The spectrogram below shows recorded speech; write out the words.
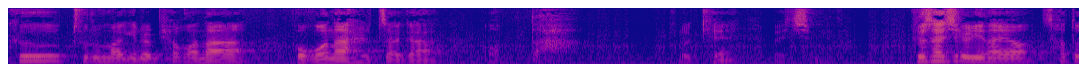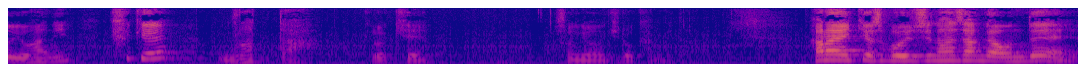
그 두루마기를 펴거나 보거나 할 자가 그렇게 외칩니다. 그 사실을 인하여 사도 요한이 크게 울었다. 그렇게 성경을 기록합니다. 하나님께서 보여주신 환상 가운데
